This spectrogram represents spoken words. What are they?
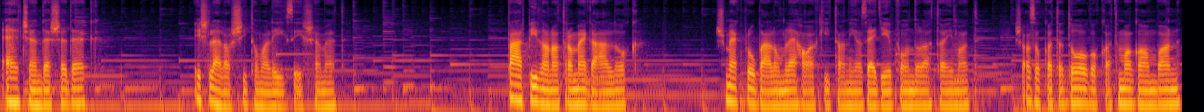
Elcsendesedek, és lelassítom a légzésemet. Pár pillanatra megállok, és megpróbálom lehalkítani az egyéb gondolataimat, és azokat a dolgokat magamban,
